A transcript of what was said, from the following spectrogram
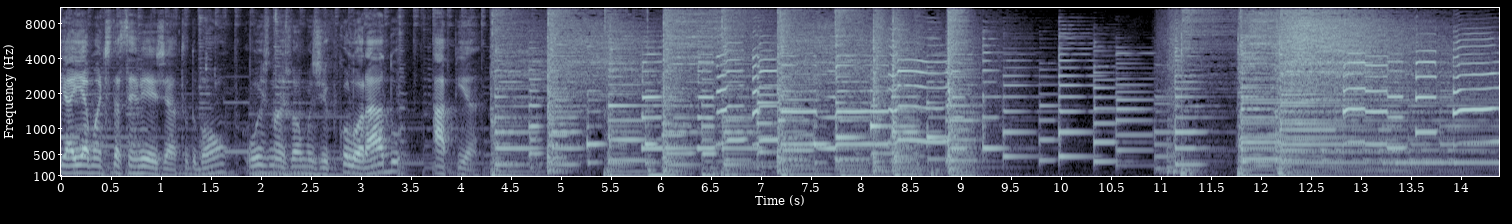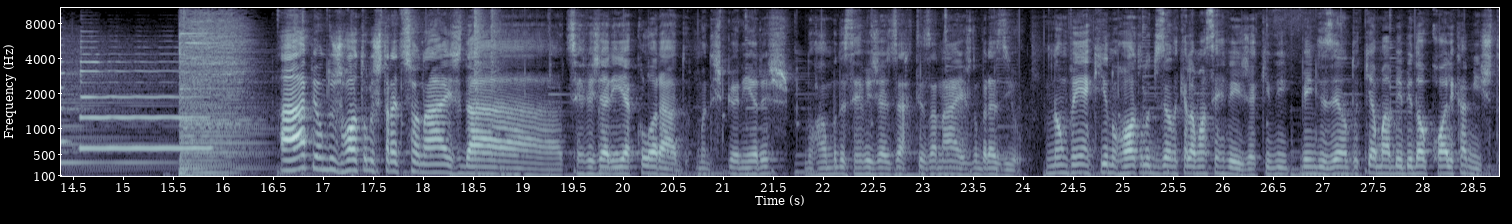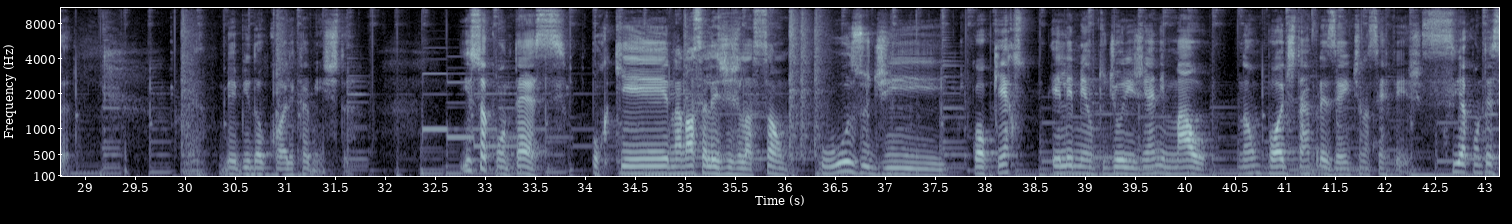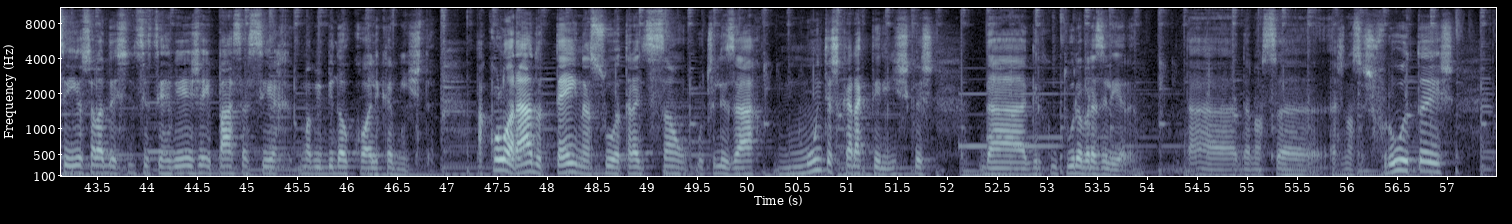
E aí, amantes da cerveja, tudo bom? Hoje nós vamos de Colorado Apia. A AP é um dos rótulos tradicionais da cervejaria Colorado, uma das pioneiras no ramo das cervejas artesanais no Brasil. Não vem aqui no rótulo dizendo que ela é uma cerveja, aqui vem dizendo que é uma bebida alcoólica mista. Bebida alcoólica mista. Isso acontece porque na nossa legislação o uso de qualquer elemento de origem animal não pode estar presente na cerveja. Se acontecer isso, ela deixa de ser cerveja e passa a ser uma bebida alcoólica mista. A Colorado tem na sua tradição utilizar muitas características da agricultura brasileira, da, da nossa, as nossas frutas,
